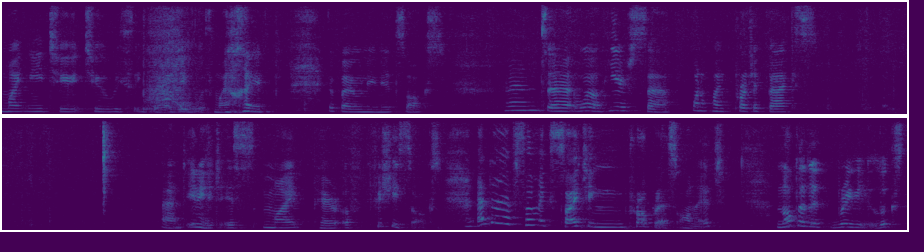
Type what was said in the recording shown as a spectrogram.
might need to, to rethink what I do with my life if I only knit socks. And uh, well, here's uh, one of my project bags and in it is my pair of fishy socks. And I have some exciting progress on it. Not that it really looks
